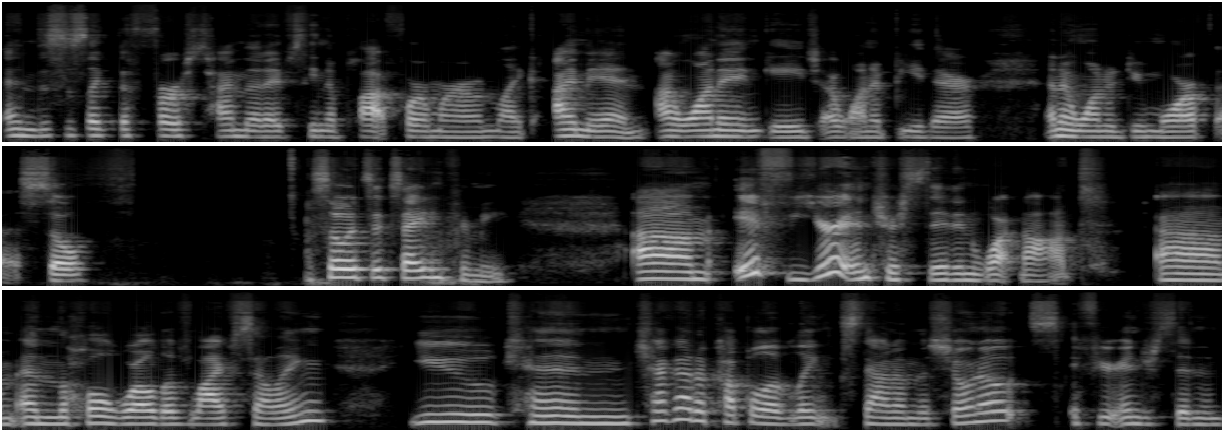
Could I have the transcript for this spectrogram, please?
And this is like the first time that I've seen a platform where I'm like, I'm in, I want to engage, I want to be there, and I want to do more of this. So, so it's exciting for me. Um, if you're interested in whatnot um, and the whole world of live selling, you can check out a couple of links down in the show notes. If you're interested in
